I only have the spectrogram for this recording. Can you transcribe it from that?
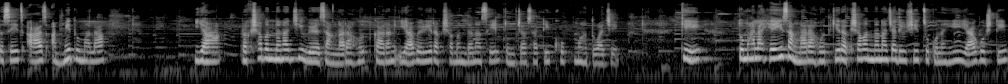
तसेच आज आम्ही तुम्हाला या रक्षाबंधनाची वेळ सांगणार आहोत कारण यावेळी रक्षाबंधन असेल तुमच्यासाठी खूप महत्त्वाचे. की तुम्हाला हेही सांगणार आहोत की रक्षाबंधनाच्या दिवशी चुकूनही या गोष्टी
